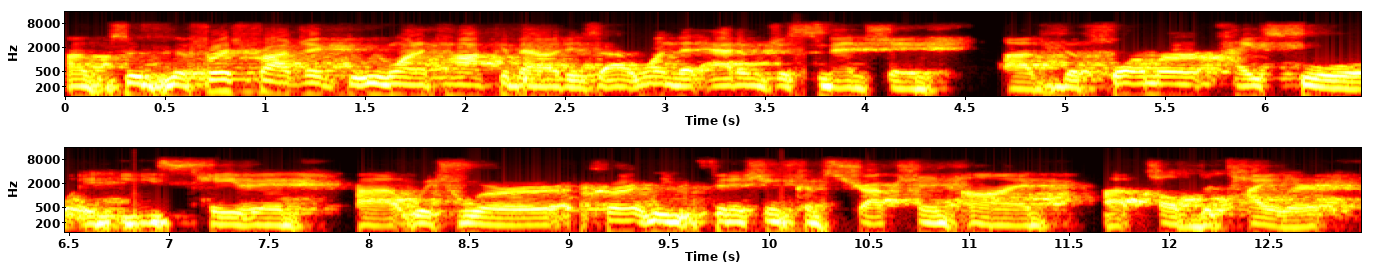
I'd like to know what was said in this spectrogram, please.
Um, so the first project that we want to talk about is uh, one that Adam just mentioned, uh, the former high school in East Haven, uh, which we're currently finishing construction on, uh, called the Tyler.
